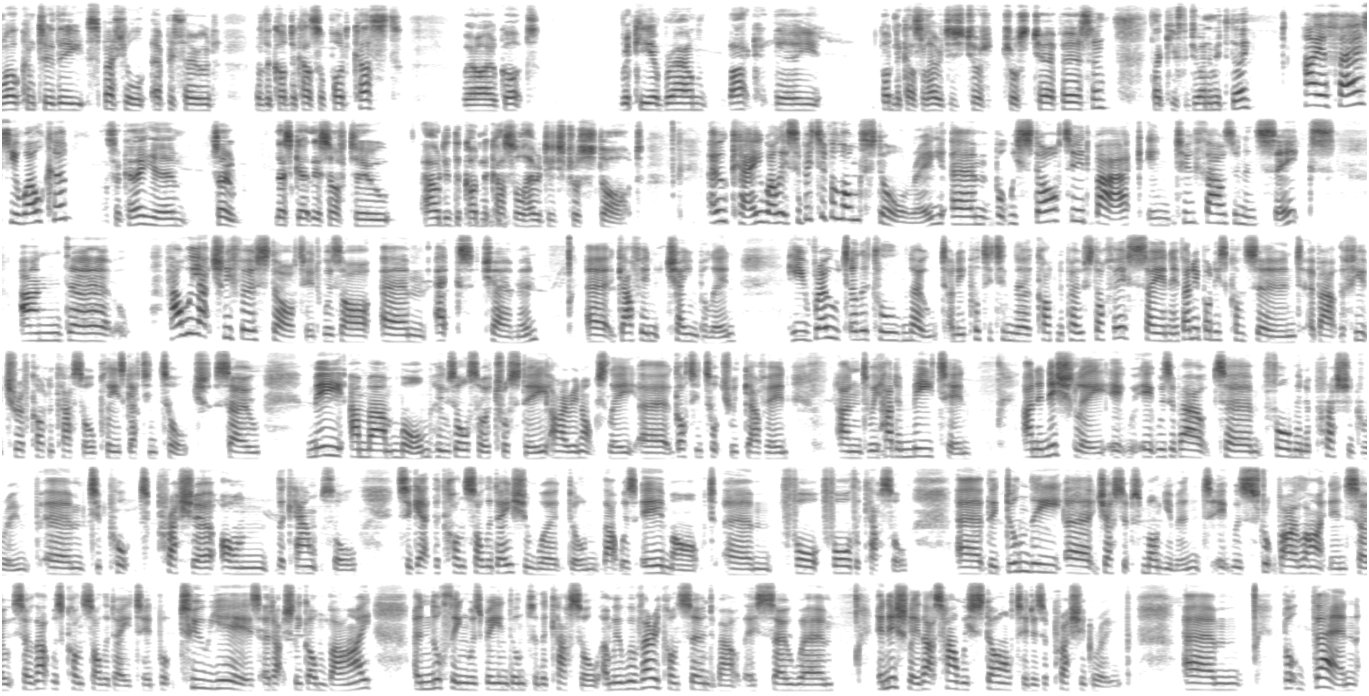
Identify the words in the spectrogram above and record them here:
and welcome to the special episode of the Codnor Castle podcast, where I've got Ricky Brown back, the Codnor Castle Heritage Trust chairperson. Thank you for joining me today. Hi, Affairs. You're welcome. That's okay. Um, so let's get this off to how did the Codnor Castle Heritage Trust start? Okay, well, it's a bit of a long story, um, but we started back in 2006, and uh, how we actually first started was our um, ex chairman, uh, Gavin Chamberlain he wrote a little note and he put it in the Codnor Post Office saying, if anybody's concerned about the future of Codnor Castle, please get in touch. So, me and my mum, who's also a trustee, Irene Oxley, uh, got in touch with Gavin and we had a meeting and initially, it, it was about um, forming a pressure group um, to put pressure on the council to get the consolidation work done that was earmarked um, for for the castle. Uh, they'd done the uh, Jessop's monument; it was struck by lightning, so so that was consolidated. But two years had actually gone by, and nothing was being done to the castle, and we were very concerned about this. So um, initially, that's how we started as a pressure group. Um, but then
